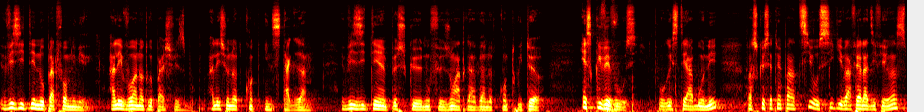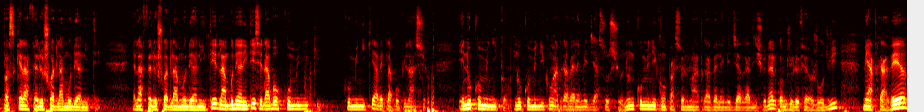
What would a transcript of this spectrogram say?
visiter nos plateformes numériques. Allez voir notre page Facebook, allez sur notre compte Instagram, visitez un peu ce que nous faisons à travers notre compte Twitter. Inscrivez-vous aussi pour rester abonné parce que c'est un parti aussi qui va faire la différence parce qu'elle a fait le choix de la modernité. Elle a fait le choix de la modernité. La modernité, c'est d'abord communiquer, communiquer avec la population. Et nous communiquons. Nous communiquons à travers les médias sociaux. Nous ne communiquons pas seulement à travers les médias traditionnels, comme je le fais aujourd'hui, mais à travers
